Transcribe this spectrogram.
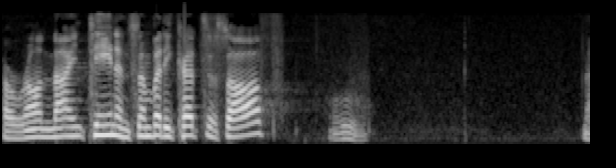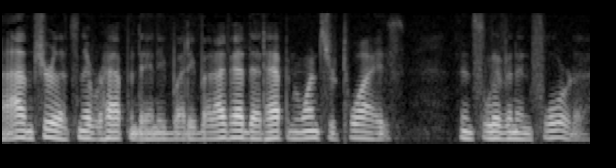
or we're on 19 and somebody cuts us off, ooh, now, I'm sure that's never happened to anybody, but I've had that happen once or twice since living in Florida.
